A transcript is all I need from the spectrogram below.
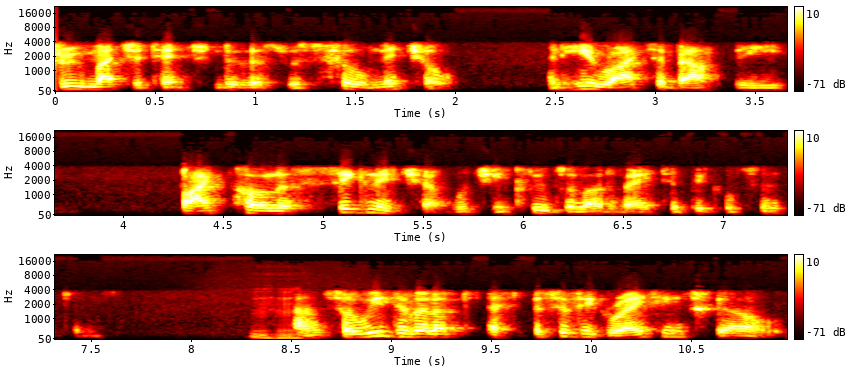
drew much attention to this was Phil Mitchell, and he writes about the bipolar signature, which includes a lot of atypical symptoms. Mm-hmm. Um, so we developed a specific rating scale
